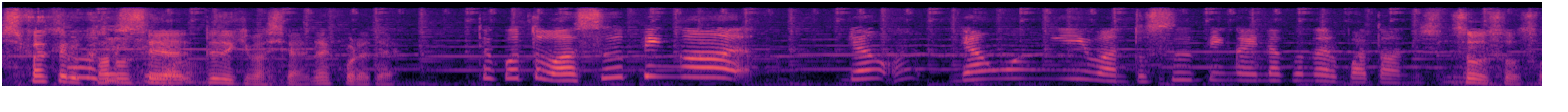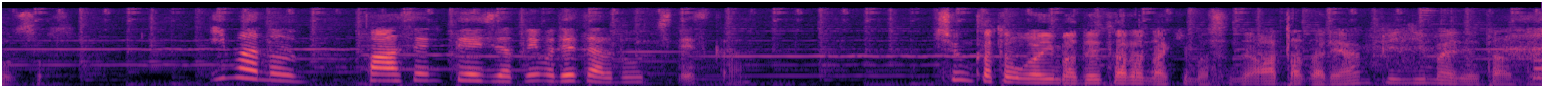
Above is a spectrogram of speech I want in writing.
仕掛ける可能性出てきましたよね、これで。ってことは、数ピンが、リャン、んリャンワン E1 と数ピンがいなくなるパターンですね。そうそうそうそう。今のパーセンテージだと今出たらどっちですか？チュンカトンが今出たら泣きますね。あ、ただ、リャンピン2枚出たんでね。あ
